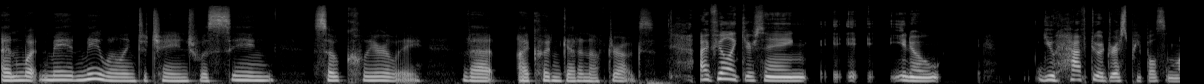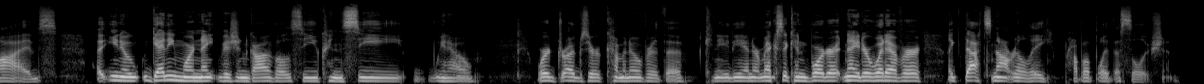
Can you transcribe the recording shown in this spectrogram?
And what made me willing to change was seeing so clearly that I couldn't get enough drugs. I feel like you're saying, you know, you have to address people's lives. Uh, you know, getting more night vision goggles so you can see, you know, where drugs are coming over the Canadian or Mexican border at night or whatever. Like that's not really probably the solution.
